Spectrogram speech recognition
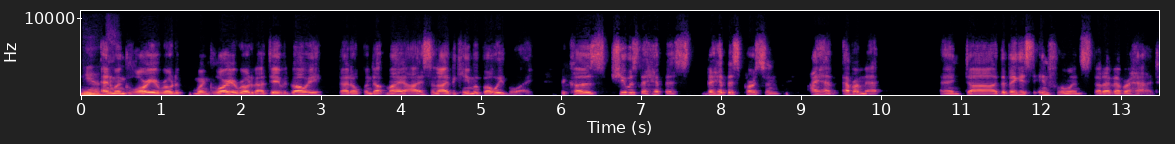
Yeah. And when Gloria wrote when Gloria wrote about David Bowie, that opened up my eyes and I became a Bowie boy because she was the hippest, the hippest person I have ever met and uh, the biggest influence that I've ever had.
